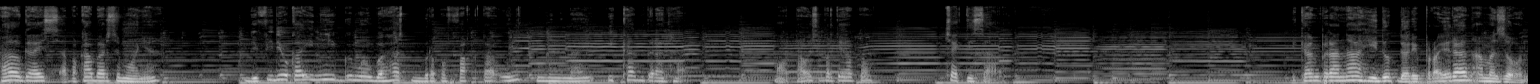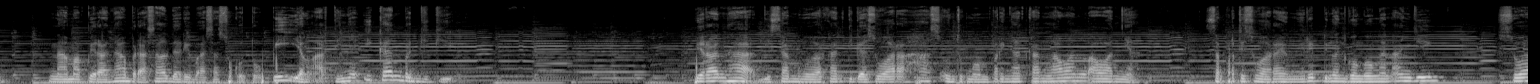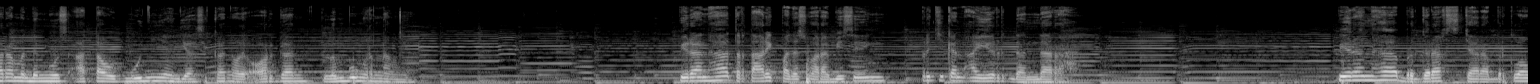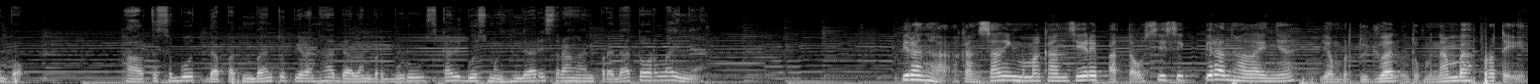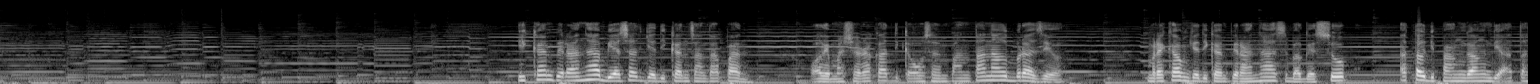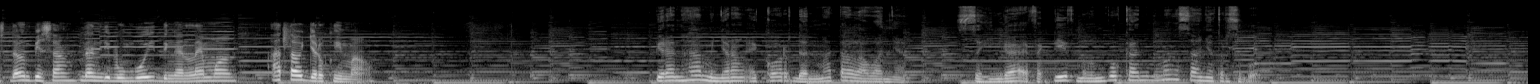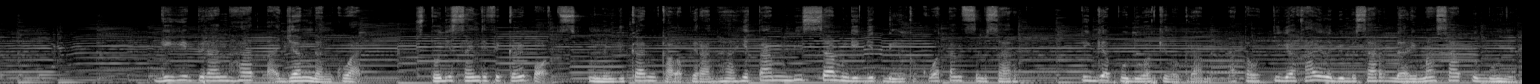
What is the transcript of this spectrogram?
Halo guys, apa kabar semuanya? Di video kali ini gue mau bahas beberapa fakta unik mengenai ikan piranha. Mau tahu seperti apa? Check this out. Ikan piranha hidup dari perairan Amazon. Nama piranha berasal dari bahasa suku Tupi yang artinya ikan bergigi. Piranha bisa mengeluarkan tiga suara khas untuk memperingatkan lawan-lawannya, seperti suara yang mirip dengan gonggongan anjing, suara mendengus atau bunyi yang dihasilkan oleh organ lembung renangnya. Piranha tertarik pada suara bising, percikan air, dan darah. Piranha bergerak secara berkelompok. Hal tersebut dapat membantu piranha dalam berburu sekaligus menghindari serangan predator lainnya. Piranha akan saling memakan sirip atau sisik piranha lainnya yang bertujuan untuk menambah protein. Ikan piranha biasa dijadikan santapan oleh masyarakat di kawasan Pantanal, Brazil. Mereka menjadikan piranha sebagai sup atau dipanggang di atas daun pisang dan dibumbui dengan lemon atau jeruk limau. Piranha menyerang ekor dan mata lawannya, sehingga efektif melumpuhkan mangsanya tersebut. Gigi piranha tajam dan kuat. Studi scientific reports menunjukkan kalau piranha hitam bisa menggigit dengan kekuatan sebesar 32 kg atau tiga kali lebih besar dari massa tubuhnya.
